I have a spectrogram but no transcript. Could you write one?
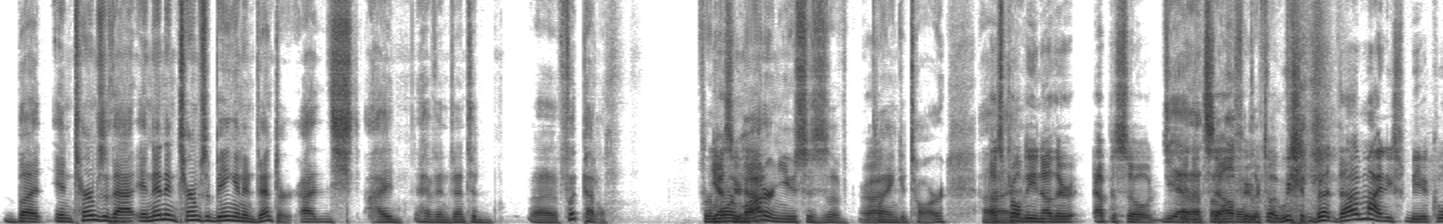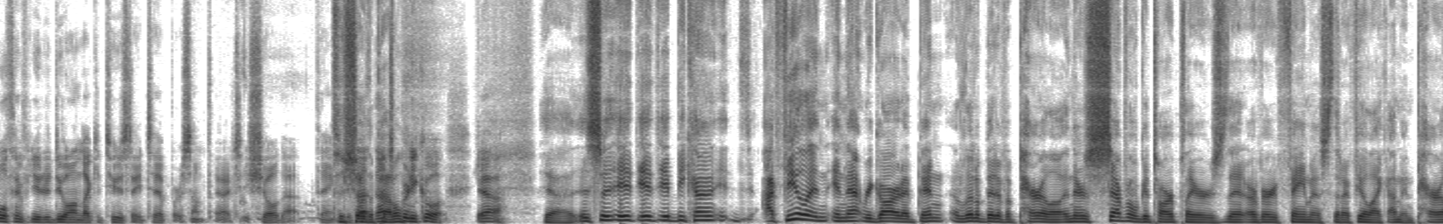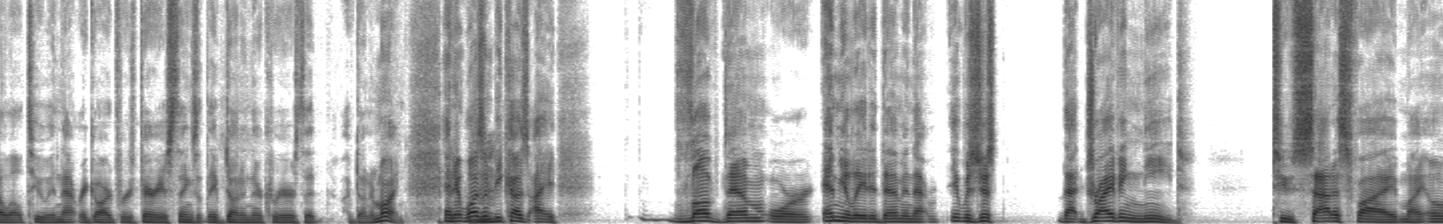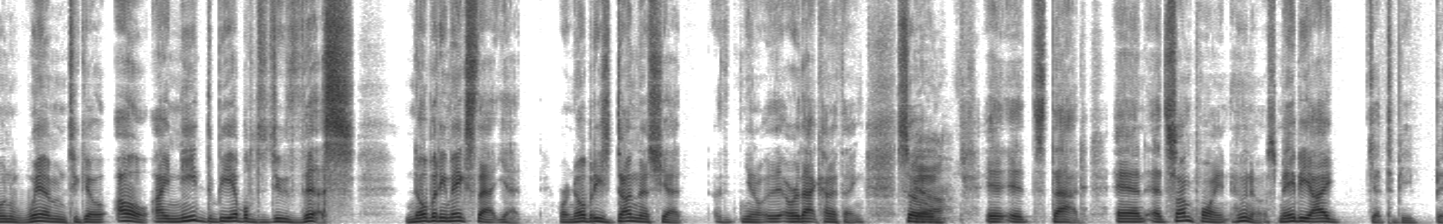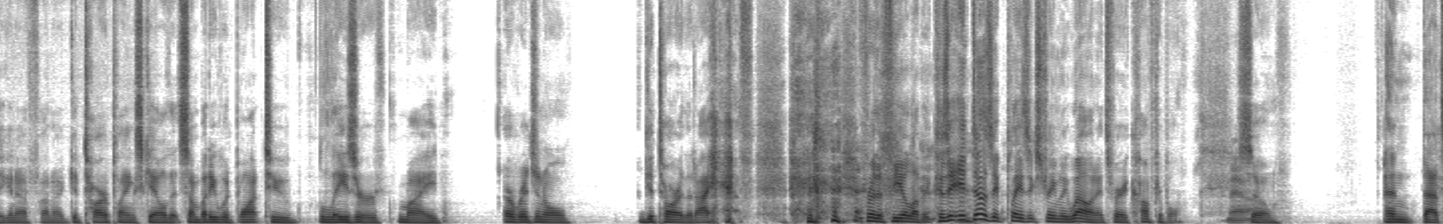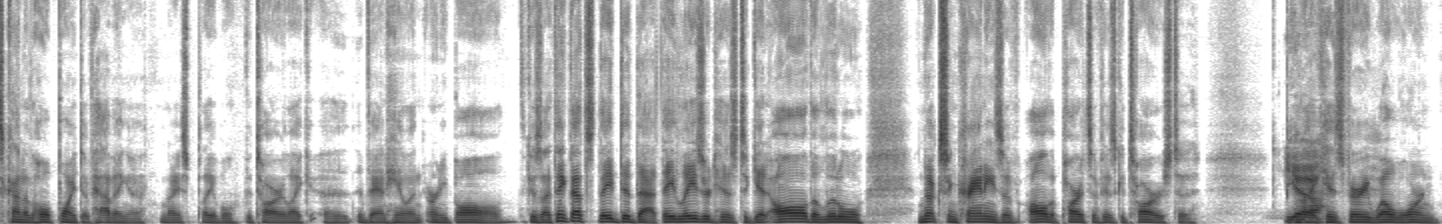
But in terms of that, and then in terms of being an inventor, I, I have invented a foot pedal for Yes, more you have. modern uses of Right. playing guitar. That's Uh, probably another episode yeah, in itself. We should, but that might be a cool thing for you to do on like a Tuesday tip or something. Actually, show that thing To show that- the That's pretty cool. Yeah, Yeah, it's it it it become. I feel in in that regard, I've been a little bit of a parallel, and there's several guitar players that are very famous that I feel like I'm in parallel to in that regard for various things that they've done in their careers that I've done in mine, and it wasn't mm-hmm. because I loved them or emulated them in that. It was just that driving need to satisfy my own whim to go, oh, I need to be able to do this. Nobody makes that yet, or nobody's done this yet, you know, or that kind of thing. So Yeah. it, it's that. And at some point, who knows? Maybe I get to be big enough on a guitar playing scale that somebody would want to laser my original guitar that I have for the feel of it. Because it, it does, it plays extremely well and it's very comfortable. yeah. So, and that's kind of the whole point of having a nice playable guitar like uh, Van Halen Ernie Ball, because I think that's they did that. They lasered his to get all the little nooks and crannies of all the parts of his guitars to be yeah. like his very well worn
